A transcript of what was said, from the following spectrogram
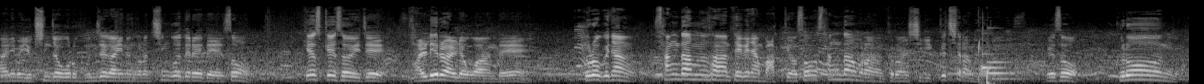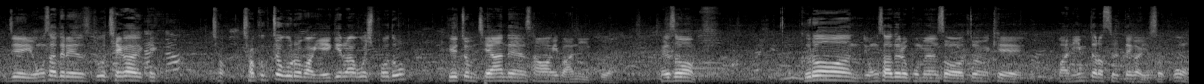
아니면 육신적으로 문제가 있는 그런 친구들에 대해서 계속해서 이제 관리를 하려고 하는데 그걸 그냥 상담사한테 그냥 맡겨서 상담을 하는 그런 식이 말이에요. 그래서 그런 이제 용사들에 대해서 또 제가 이렇게 적, 적극적으로 막 얘기를 하고 싶어도 그게 좀 제한되는 상황이 많이 있고요. 그래서 그런 용사들을 보면서 좀 이렇게 많이 힘들었을 때가 있었고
